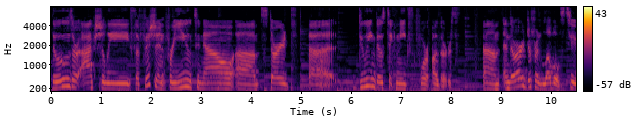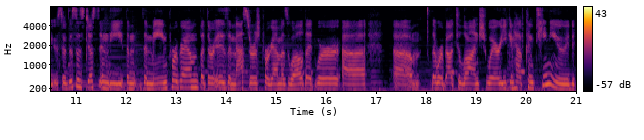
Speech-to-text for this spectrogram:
those are actually sufficient for you to now um, start uh, doing those techniques for others. Um, and there are different levels too. So this is just in the, the, the main program, but there is a master's program as well that we're uh, um, that we're about to launch where you can have continued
